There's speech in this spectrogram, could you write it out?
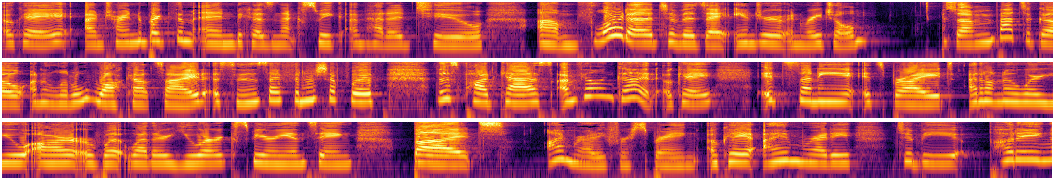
Okay. I'm trying to break them in because next week I'm headed to um, Florida to visit Andrew and Rachel. So I'm about to go on a little walk outside as soon as I finish up with this podcast. I'm feeling good, okay? It's sunny, it's bright. I don't know where you are or what weather you are experiencing, but I'm ready for spring. Okay, I am ready to be putting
